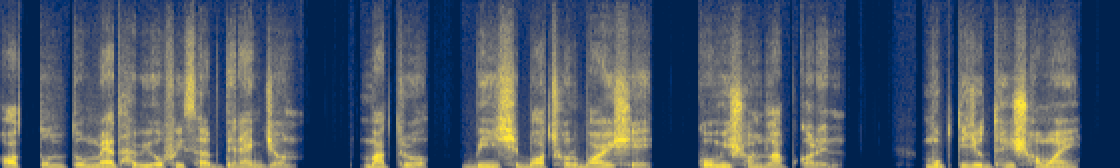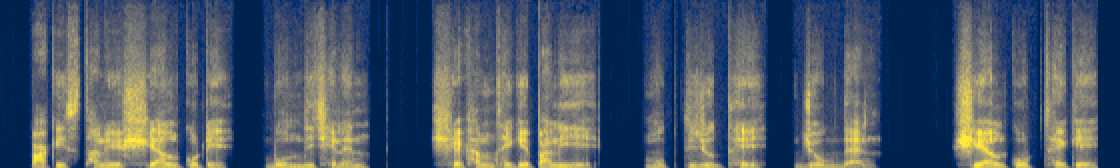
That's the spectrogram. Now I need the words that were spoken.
অত্যন্ত মেধাবী অফিসারদের একজন। মাত্র ২০ বছর বয়সে কমিশন লাভ করেন। মুক্তিযুদ্ধের সময় পাকিস্তানের শিয়ালকোটে বন্দী ছিলেন। সেখান থেকে পালিয়ে মুক্তিযুদ্ধে যোগ দেন। শিয়ালকোট থেকে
